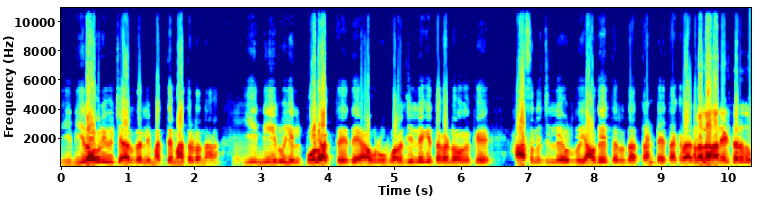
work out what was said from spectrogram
ಈ ನೀರಾವರಿ ವಿಚಾರದಲ್ಲಿ ಮತ್ತೆ ಮಾತಾಡೋಣ. ಈ ನೀರು ಎಲ್ಲಿ ಪೋಲಾಗ್ತಾ ಇದೆ? ಅವರು ಹೊರ ಜಿಲ್ಲೆಗೆ ತಗೊಂಡು ಹೋಗಕ್ಕೆ ಹಾಸನ ಜಿಲ್ಲೆಯವ್ರದ್ದು ಯಾವುದೇ ತರದ ತಂಟೆ ತಕರಾರು ನಾನು ಹೇಳ್ತಾ ಇರೋದು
